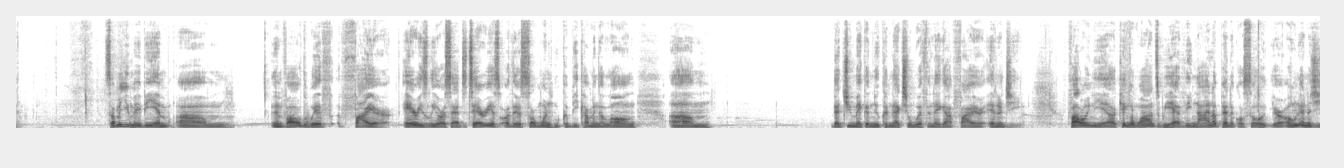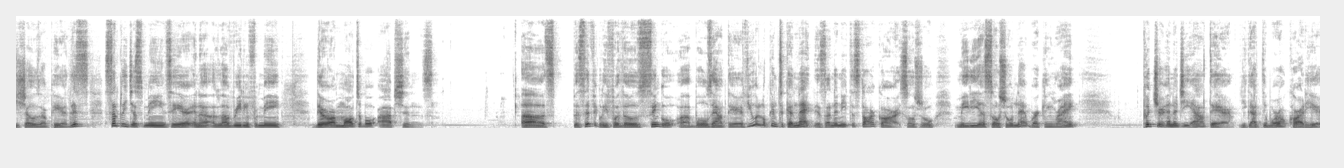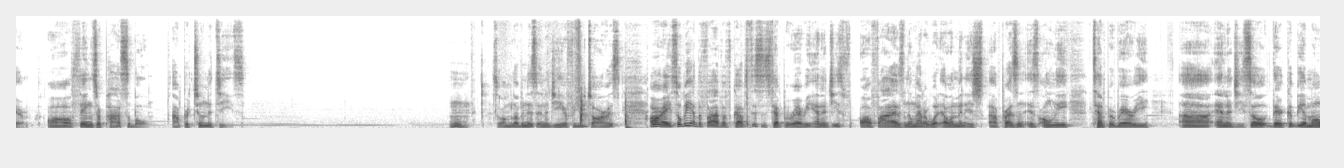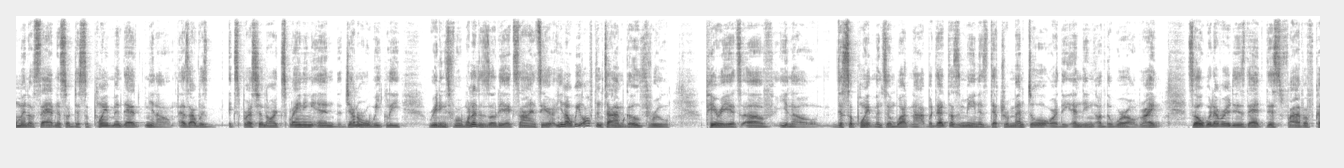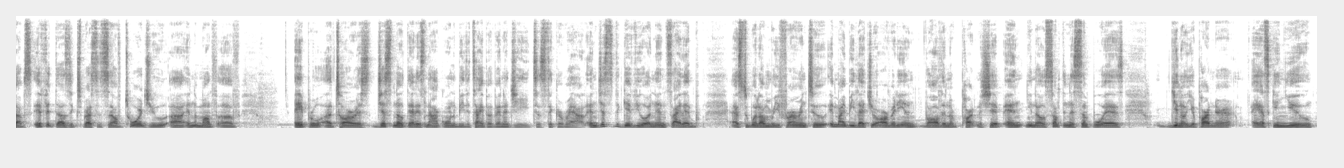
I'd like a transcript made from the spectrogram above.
Some of you may be in, um, involved with fire, Aries, Leo, or Sagittarius, or there's someone who could be coming along um, that you make a new connection with and they got fire energy. Following the uh, King of Wands, we have the Nine of Pentacles. So your own energy shows up here. This simply just means here in a, a love reading for me there are multiple options, uh, specifically for those single uh, bulls out there. If you are looking to connect, it's underneath the star card social media, social networking, right? Put your energy out there. You got the world card here. All things are possible, opportunities. Mm. So I'm loving this energy here for you, Taurus. All right, so we have the Five of Cups. This is temporary energies. All fives, no matter what element is uh, present, is only temporary uh, energy. So there could be a moment of sadness or disappointment that, you know, as I was expressing or explaining in the general weekly readings for one of the zodiac signs here, you know, we oftentimes go through periods of, you know, disappointments and whatnot, but that doesn't mean it's detrimental or the ending of the world, right? So, whatever it is that this Five of Cups, if it does express itself towards you uh, in the month of April, uh, Taurus, just note that it's not going to be the type of energy to stick around. And just to give you an insight as to what I'm referring to, it might be that you're already involved in a partnership and, you know, something as simple as, you know, your partner asking you,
